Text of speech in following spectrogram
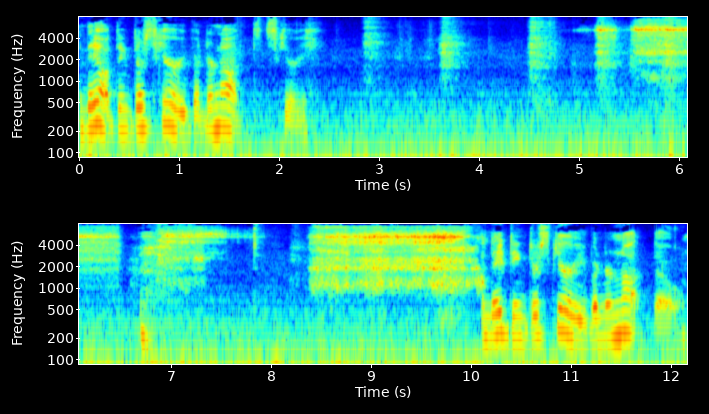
they all think they're scary, but they're not scary. And they think they're scary, but they're not though.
